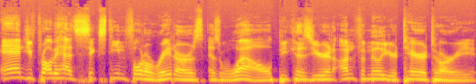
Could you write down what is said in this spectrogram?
And you've probably had 16 photo radars as well because you're in unfamiliar territory.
